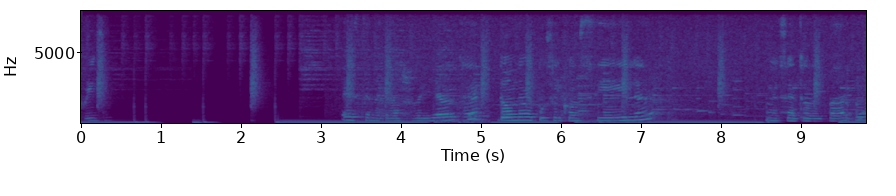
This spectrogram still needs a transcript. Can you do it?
Prison. Este naranja brillante. ¿Dónde me puse el concealer? En el centro del párpado.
